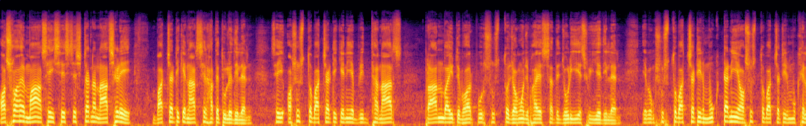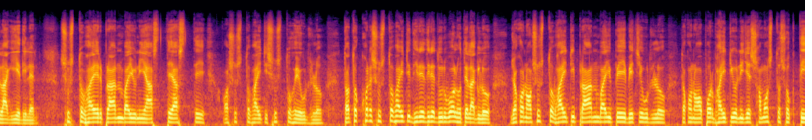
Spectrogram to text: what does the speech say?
অসহায় মা সেই শেষ চেষ্টাটা না ছেড়ে বাচ্চাটিকে নার্সের হাতে তুলে দিলেন। সেই অসুস্থ বাচ্চাটিকে নিয়ে বৃদ্ধা নার্স প্রাণবায়ুতে ভরপুর সুস্থ যমজ ভাইয়ের সাথে জড়িয়ে শুইয়ে দিলেন এবং সুস্থ বাচ্চাটির মুখটা নিয়ে অসুস্থ বাচ্চাটির মুখে লাগিয়ে দিলেন। সুস্থ ভাইয়ের প্রাণবায়ু নিয়ে আস্তে আস্তে অসুস্থ ভাইটি সুস্থ হয়ে উঠল। ততক্ষণে সুস্থ ভাইটি ধীরে ধীরে দুর্বল হতে লাগল। যখন অসুস্থ ভাইটি প্রাণবায়ু পেয়ে বেঁচে উঠল, তখন অপর ভাইটিও নিজের সমস্ত শক্তি,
